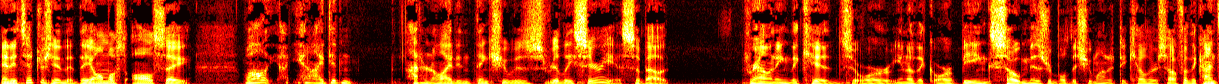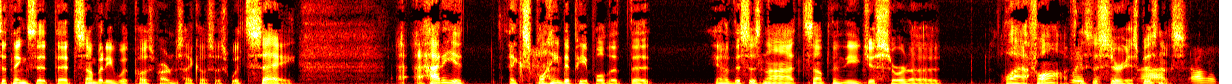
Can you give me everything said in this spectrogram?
and it's interesting that they almost all say, "Well, you know, I didn't, I don't know, I didn't think she was really serious about drowning the kids or you know the, or being so miserable that she wanted to kill herself or the kinds of things that, that somebody with postpartum psychosis would say how do you explain to people that that you know this is not something that you just sort of laugh off? This is serious business. Oh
